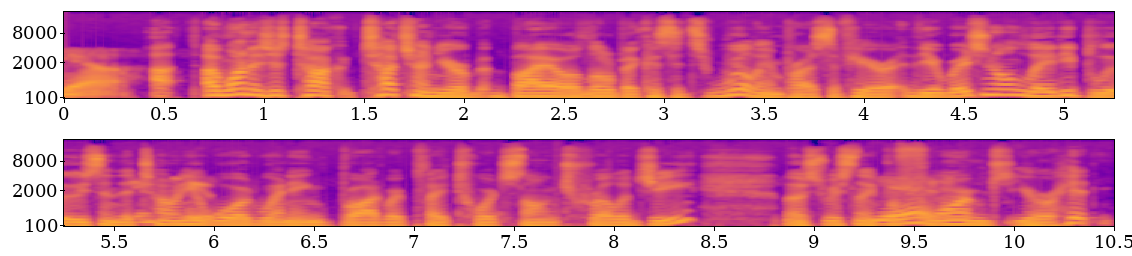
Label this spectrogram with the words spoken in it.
yeah. I, I want to just talk touch on your bio a little bit because it's really impressive here. The original Lady Blues and the Thank Tony you. Award winning Broadway play Torch Song trilogy. Most recently Yes. performed your hit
